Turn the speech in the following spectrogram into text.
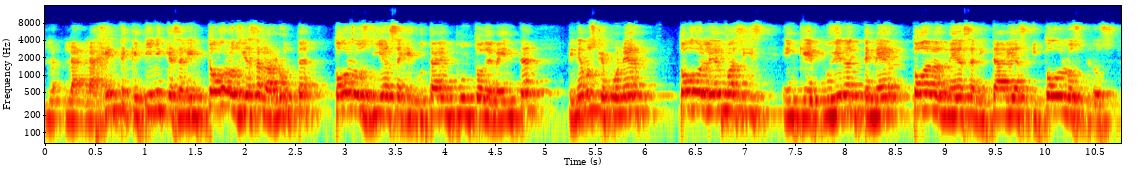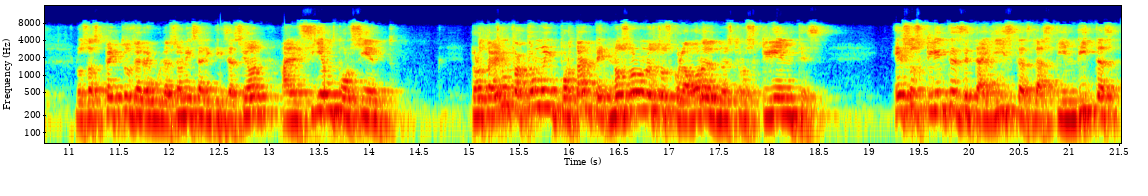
La, la, gente que tiene que salir todos los días a la ruta, todos los días a ejecutar en punto de venta. Teníamos que poner todo el énfasis en que pudieran tener todas las medidas sanitarias y todos los, los, los aspectos de regulación y sanitización al 100%. Pero también un factor muy importante, no solo nuestros colaboradores, nuestros clientes. Esos clientes detallistas, las tienditas,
